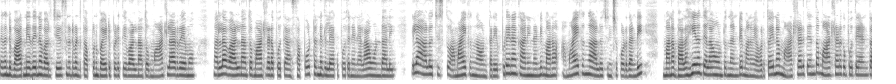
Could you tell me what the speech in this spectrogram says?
లేదంటే వారిని ఏదైనా వారు చేసినటువంటి తప్పును బయట పెడితే వాళ్ళు నాతో మాట్లాడరేమో? మళ్ళీ వాళ్ళు నాతో మాట్లాడపోతే ఆ సపోర్ట్ అనేది లేకపోతే నేను ఎలా ఉండాలి? ఇలా ఆలోచిస్తూ అమాయకంగా ఉంటారు. ఎప్పుడైనా కానివ్వండి మనం అమాయకంగా ఆలోచించకూడదండి. మన బలహీనత ఎలా ఉంటుందంటే మనం ఎవరితో అయినా మాట్లాడితే ఎంత మాట్లాడకపోతే ఎంత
